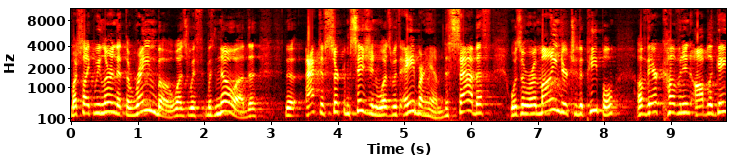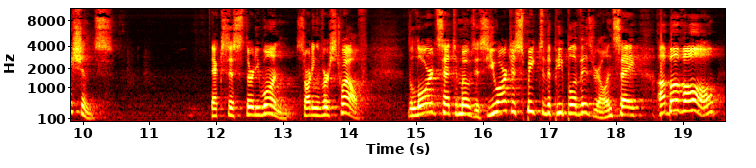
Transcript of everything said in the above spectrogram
Much like we learn that the rainbow was with, with Noah, the, the act of circumcision was with Abraham. The Sabbath was a reminder to the people of their covenant obligations. Exodus 31, starting verse 12. the Lord said to Moses, You are to speak to the people of Israel and say, Above all,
